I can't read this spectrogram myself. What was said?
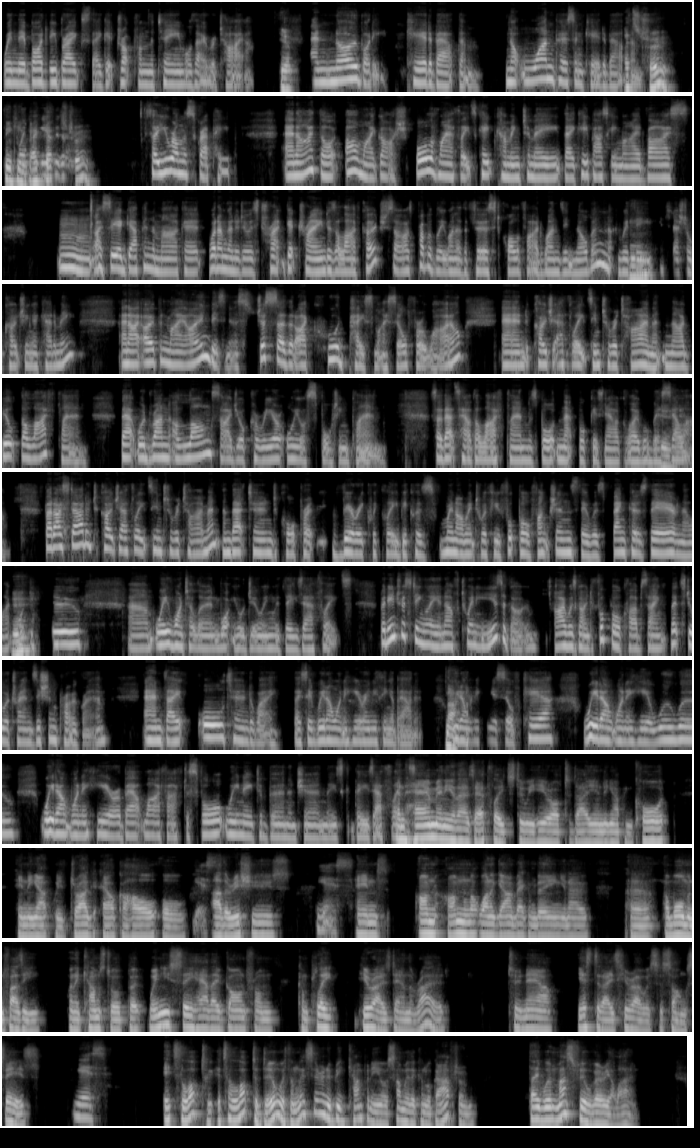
when their body breaks, they get dropped from the team or they retire. Yep. And nobody cared about them. Not one person cared about that's them. That's true. Thinking back, that's ago. true. So you were on the scrap heap. And I thought, oh my gosh, all of my athletes keep coming to me. They keep asking my advice. Mm, I see a gap in the market. What I'm going to do is tra- get trained as a life coach. So I was probably one of the first qualified ones in Melbourne with mm-hmm. the International Coaching Academy. And I opened my own business just so that I could pace myself for a while and coach athletes into retirement. And I built the life plan that would run alongside your career or your sporting plan. So that's how the life plan was bought. And that book is now a global bestseller. Yeah. But I started to coach athletes into retirement, and that turned corporate very quickly because when I went to a few football functions, there was bankers there, and they're like, yeah. "What do you do?" Um, we want to learn what you're doing with these athletes. But interestingly enough, 20 years ago, I was going to football clubs saying, let's do a transition program. And they all turned away. They said, we don't want to hear anything about it. No. We don't want to hear self care. We don't want to hear woo woo. We don't want to hear about life after sport. We need to burn and churn these these athletes. And how many of those athletes do we hear of today ending up in court, ending up with drug, alcohol, or yes. other issues? Yes. And I'm I'm not one of going back and being, you know, uh, a warm and fuzzy when it comes to it. But when you see how they've gone from complete heroes down the road to now yesterday's hero, as the song says. Yes. It's a lot to it's a lot to deal with unless they're in a big company or somewhere that can look after them. They will, must feel very alone.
